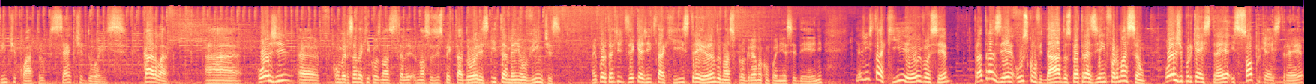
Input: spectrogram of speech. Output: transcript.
2472. Carla, ah, hoje, ah, conversando aqui com os nossos, nossos espectadores e também ouvintes, é importante dizer que a gente está aqui estreando o nosso programa Companhia CDN e a gente está aqui, eu e você, para trazer os convidados, para trazer a informação. Hoje, porque é estreia e só porque é estreia,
